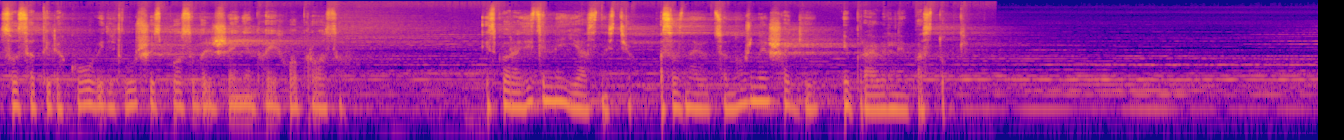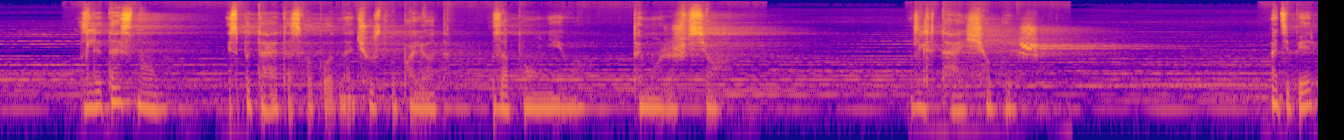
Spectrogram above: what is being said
с высоты, легко увидеть лучшие способы решения твоих вопросов. И с поразительной ясностью осознаются нужные шаги и правильные поступки. Взлетай снова, испытай это свободное чувство полета, запомни его, ты можешь все. Взлетай еще выше. А теперь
